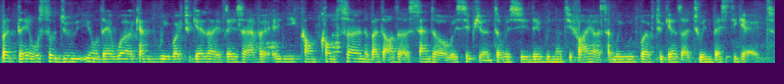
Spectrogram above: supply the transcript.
but they also do you know their work, and we work together. If there's ever any concern about the other sender or recipient, obviously they would notify us, and we would work together to investigate.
